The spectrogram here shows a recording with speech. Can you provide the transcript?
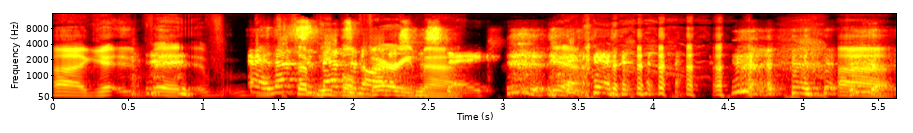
uh, get Hey, that's some that's people an very mad. mistake. uh,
